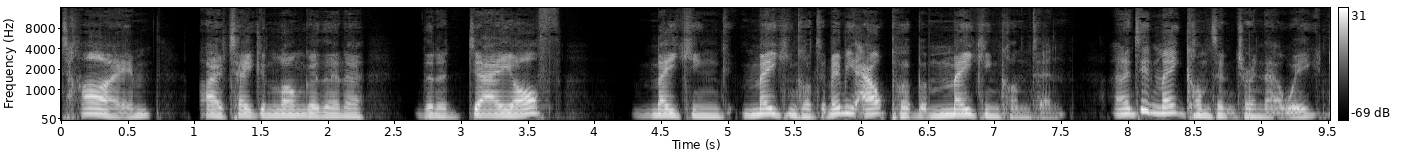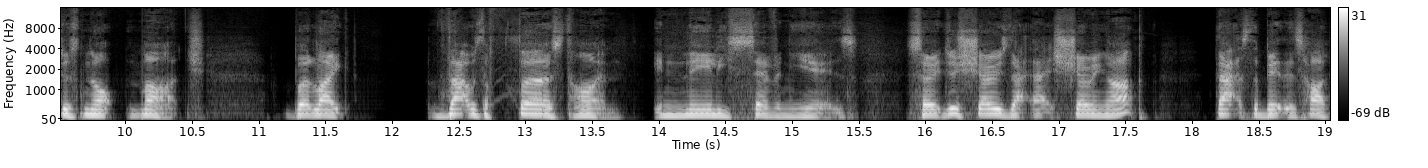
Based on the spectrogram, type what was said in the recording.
time I've taken longer than a than a day off making making content, maybe output, but making content. And I did make content during that week, just not much. But like that was the first time in nearly seven years. So it just shows that that showing up. That's the bit that's hard,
